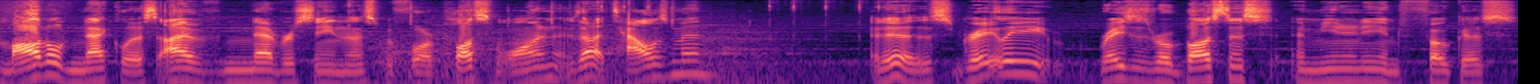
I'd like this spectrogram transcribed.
Mottled necklace. I've never seen this before. Plus one. Is that a talisman? It is. Greatly raises robustness, immunity, and focus.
